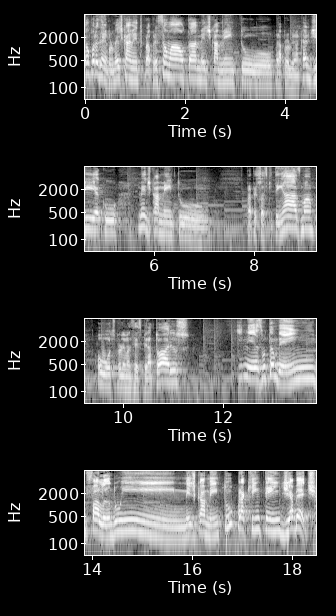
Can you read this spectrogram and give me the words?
Então, por exemplo, medicamento para pressão alta, medicamento para problema cardíaco, medicamento para pessoas que têm asma, ou outros problemas respiratórios. E mesmo também falando em medicamento para quem tem diabetes.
